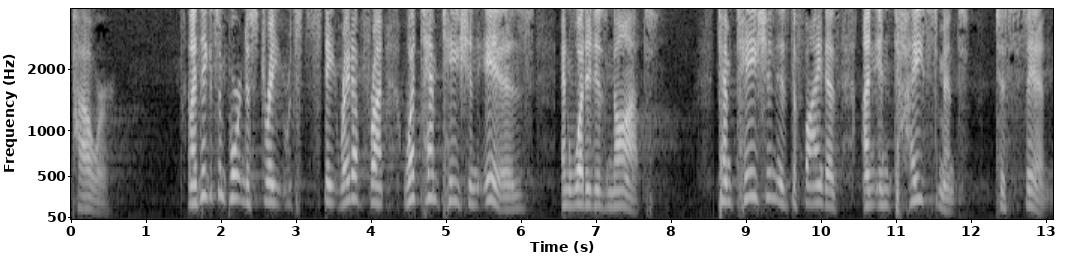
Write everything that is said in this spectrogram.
power. And I think it's important to straight, state right up front what temptation is and what it is not. Temptation is defined as an enticement to sin.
